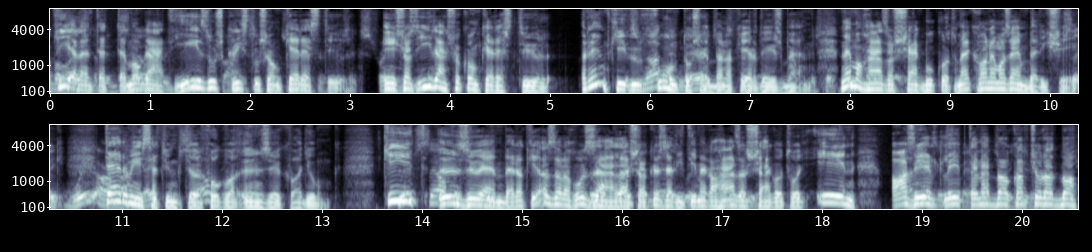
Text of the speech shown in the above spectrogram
kijelentette magát Jézus Krisztuson keresztül, és az írásokon keresztül rendkívül fontos ebben a kérdésben. Nem a házasság bukott meg, hanem az emberiség. Természetünktől fogva önzők vagyunk. Két önző ember, aki azzal a hozzáállással közelíti meg a házasságot, hogy én azért léptem ebbe a kapcsolatba,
